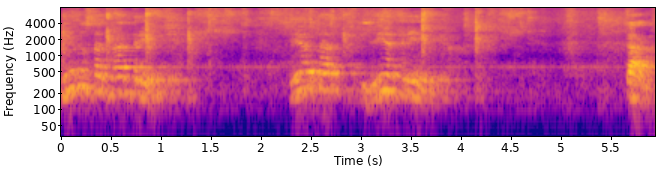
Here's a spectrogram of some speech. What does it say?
минус одна треть это две трети. Так.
